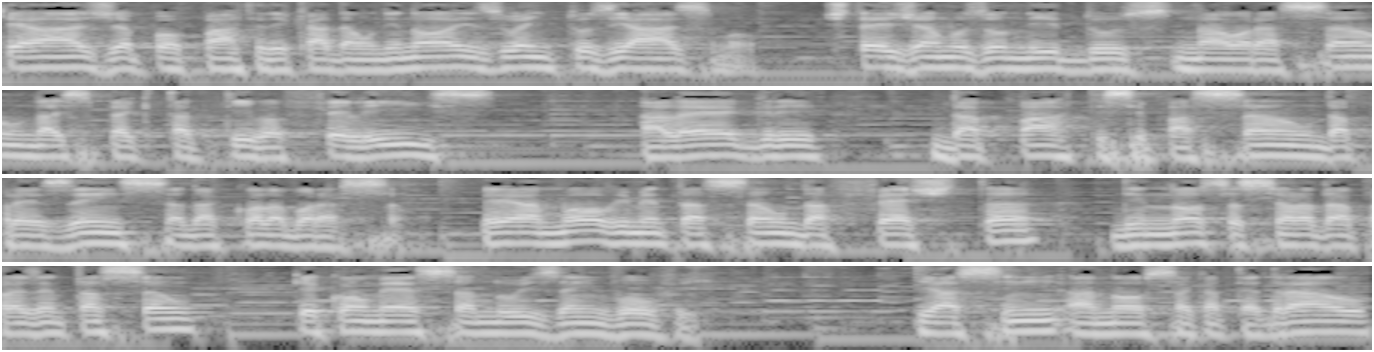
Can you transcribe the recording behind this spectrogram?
que haja por parte de cada um de nós o entusiasmo. Estejamos unidos na oração, na expectativa feliz alegre da participação, da presença, da colaboração. É a movimentação da festa de Nossa Senhora da Apresentação que começa a nos envolver. E assim a nossa catedral,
